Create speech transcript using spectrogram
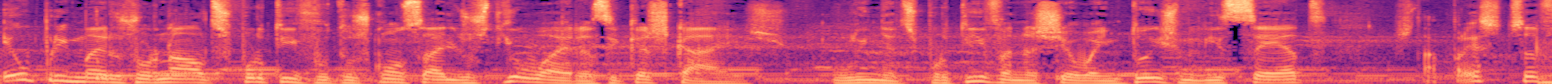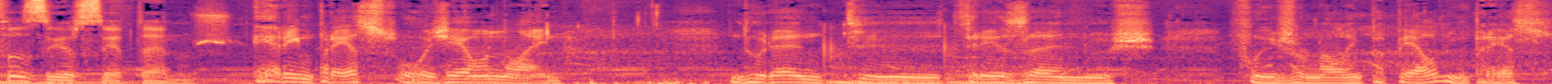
É o primeiro jornal desportivo dos Conselhos de Oeiras e Cascais. O Linha Desportiva nasceu em 2007, está prestes a fazer sete anos. Era impresso, hoje é online. Durante três anos foi um jornal em papel, impresso,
